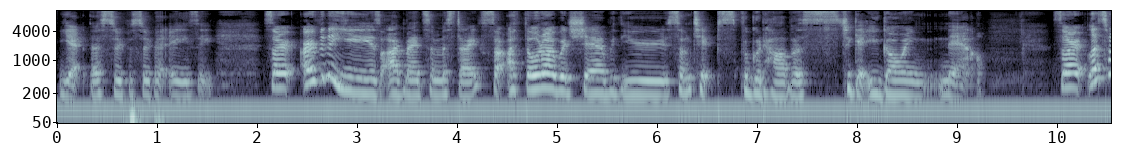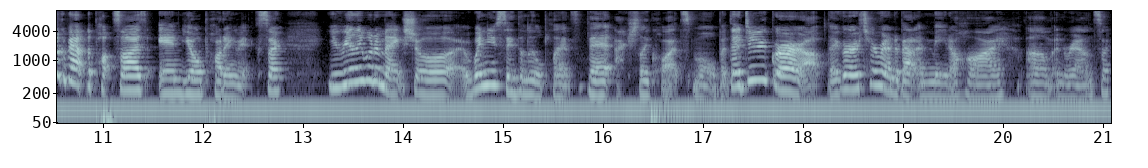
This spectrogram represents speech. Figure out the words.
yeah, they're super, super easy. So, over the years, I've made some mistakes. So, I thought I would share with you some tips for good harvests to get you going now. So let's talk about the pot size and your potting mix. So you really want to make sure when you see the little plants, they're actually quite small, but they do grow up. They grow to around about a meter high um, and round. So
